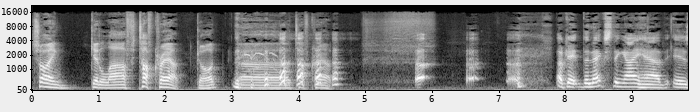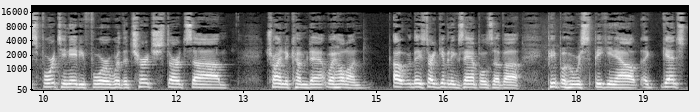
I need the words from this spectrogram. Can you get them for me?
try and get a laugh. Tough crowd, God. Uh, tough crowd. Okay, the next thing I have is 1484, where the church starts um, trying to come down. Wait, hold on. Oh, they start giving examples of uh, people who were speaking out against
